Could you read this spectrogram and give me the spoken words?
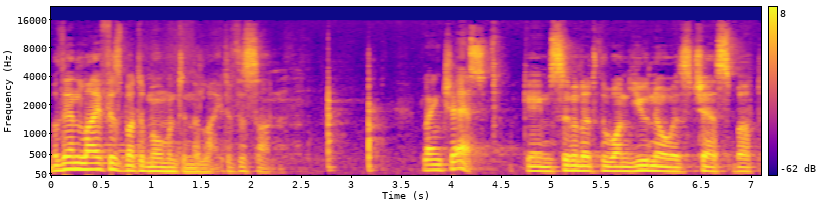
But then life is but a moment in the light of the sun. Playing chess. Game similar to the one you know as chess, but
